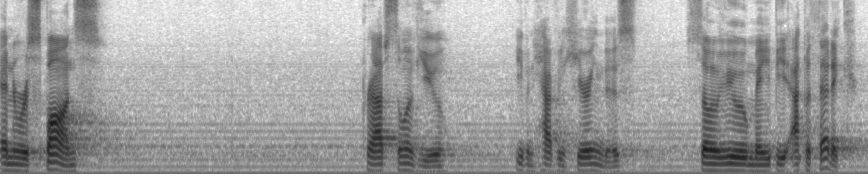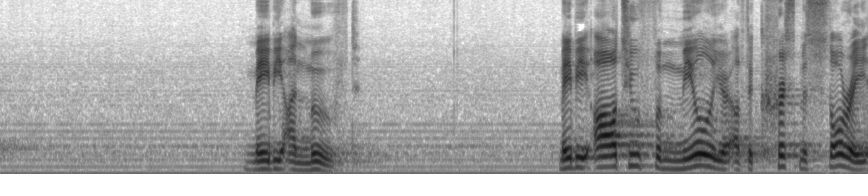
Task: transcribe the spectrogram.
And in response, perhaps some of you, even having hearing this, some of you may be apathetic, maybe unmoved may be all too familiar of the Christmas story,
